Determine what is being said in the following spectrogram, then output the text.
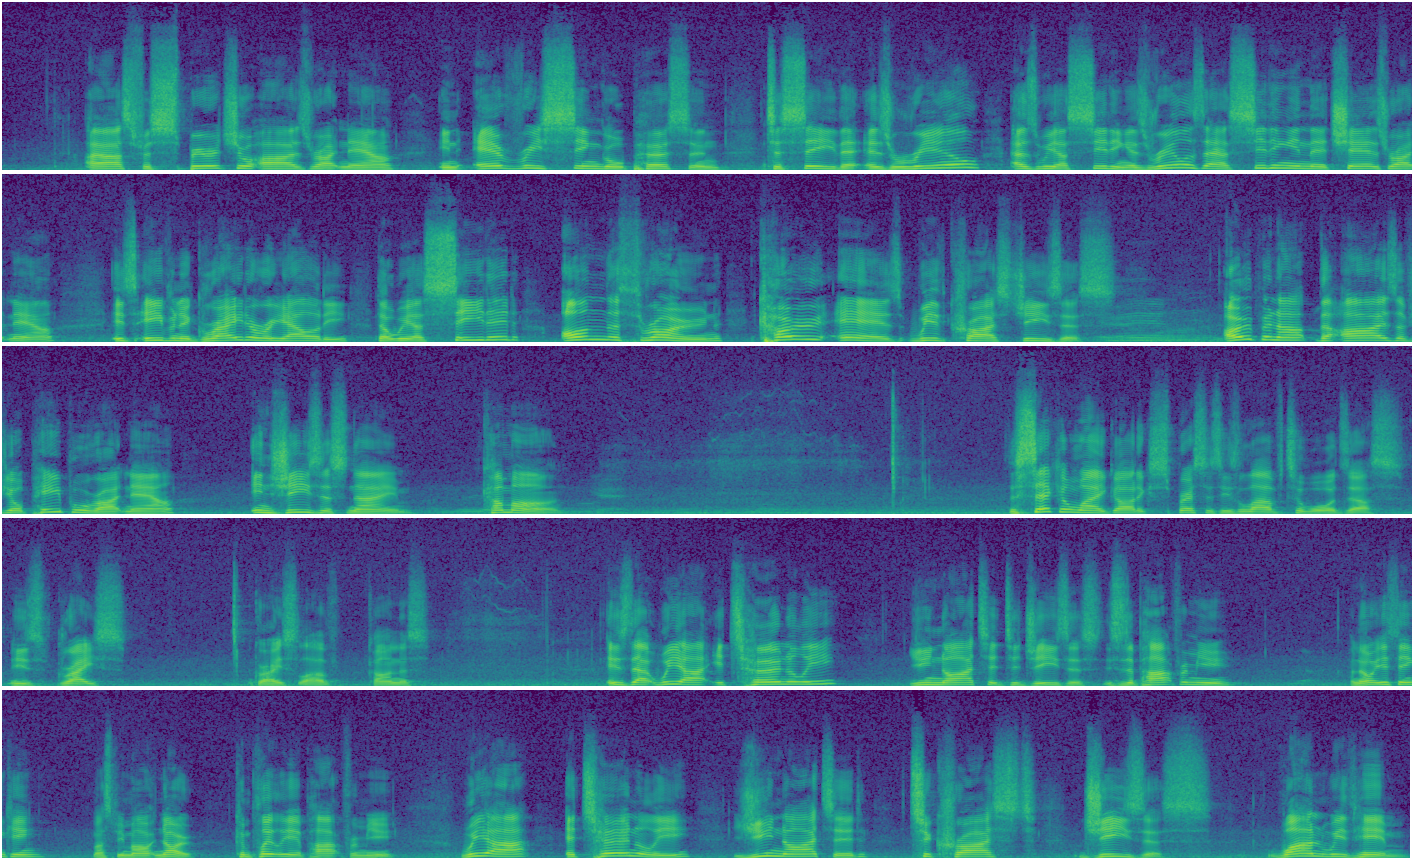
I ask for spiritual eyes right now in every single person to see that as real as we are sitting, as real as they are sitting in their chairs right now, it's even a greater reality that we are seated on the throne, co heirs with Christ Jesus. Open up the eyes of your people right now in Jesus' name. Come on. The second way God expresses his love towards us is grace. Grace, love, kindness. Is that we are eternally united to Jesus. This is apart from you. I know what you're thinking. Must be my. No, completely apart from you. We are eternally united to Christ Jesus. One with Him.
